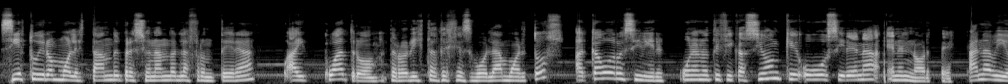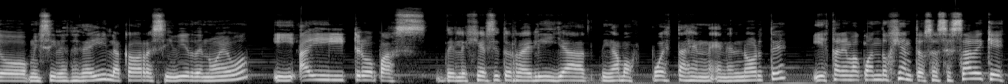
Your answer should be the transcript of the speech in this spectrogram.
Sí estuvieron molestando y presionando en la frontera. Hay cuatro terroristas de Hezbollah muertos. Acabo de recibir una notificación que hubo sirena en el norte. Han habido misiles desde ahí, la acabo de recibir de nuevo. Y hay tropas del ejército israelí ya, digamos, puestas en, en el norte y están evacuando gente. O sea, se sabe que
